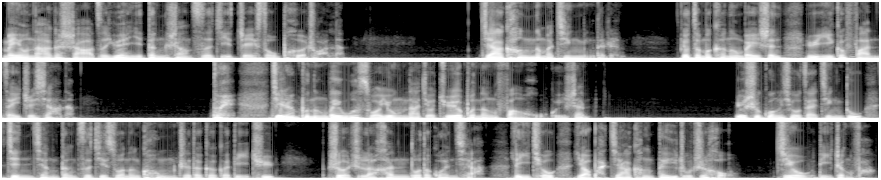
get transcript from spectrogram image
没有哪个傻子愿意登上自己这艘破船了。家康那么精明的人，又怎么可能委身于一个反贼之下呢？对，既然不能为我所用，那就绝不能放虎归山。于是，光秀在京都、晋江等自己所能控制的各个地区，设置了很多的关卡，力求要把家康逮住之后就地正法。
